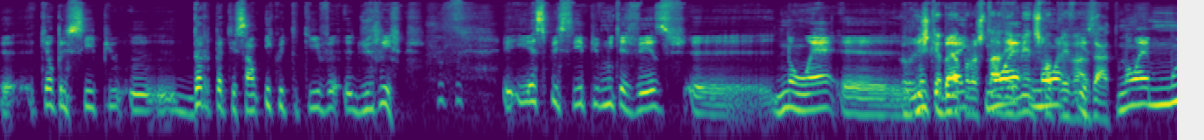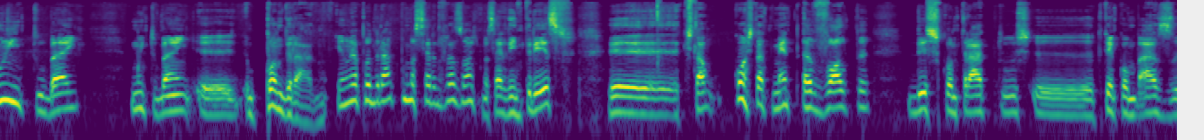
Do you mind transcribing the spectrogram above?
eh, que é o princípio eh, da repartição equitativa eh, dos riscos. E esse princípio muitas vezes não é. O risco é bem, para o Estado e é, menos para o é, privado. exato, não é muito bem muito bem ponderado. E não é ponderado por uma série de razões, uma série de interesses que estão constantemente à volta desses contratos que têm como base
